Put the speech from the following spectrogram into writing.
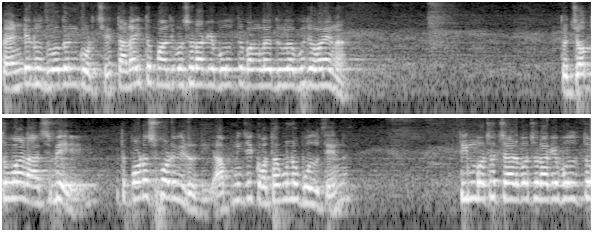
প্যান্ডেল উদ্বোধন করছে, তারাই তো পাঁচ বছর আগে বলতো বাংলায় দুর্গাপুজো হয় না। তো যতবার আসবে তো পরস্পর বিরোধী। আপনি যে কথাগুলো বলতেন, তিন বছর, চার বছর আগে বলতো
